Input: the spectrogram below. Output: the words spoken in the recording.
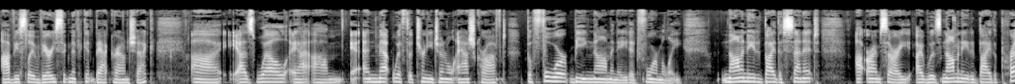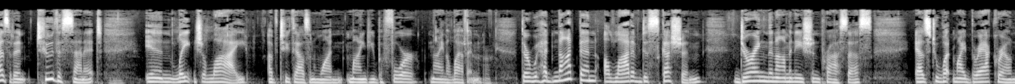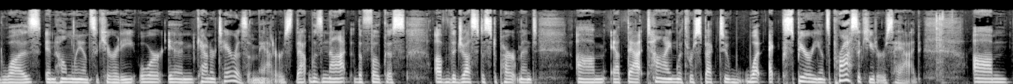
obviously a very significant background check, uh, as well a- um, and met with Attorney General Ashcroft before being nominated formally. Nominated by the Senate, uh, or I'm sorry, I was nominated by the President to the Senate in late July of 2001, mind you, before 9 11. There had not been a lot of discussion during the nomination process as to what my background was in Homeland Security or in counterterrorism matters. That was not the focus of the Justice Department um, at that time with respect to what experience prosecutors had. Um,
